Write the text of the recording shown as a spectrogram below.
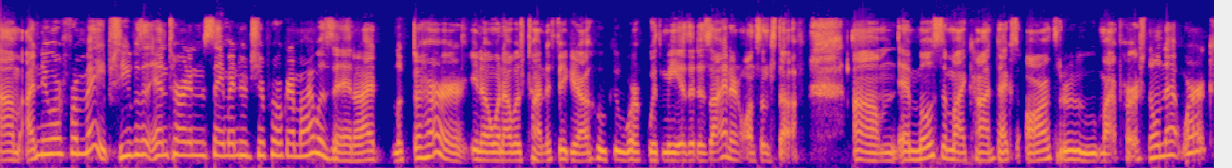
Um, I knew her from MAIP. She was an intern in the same internship program I was in, and I looked to her, you know, when I was trying to figure out who could work with me as a designer on some stuff. Um, and most of my contacts are through my personal network.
